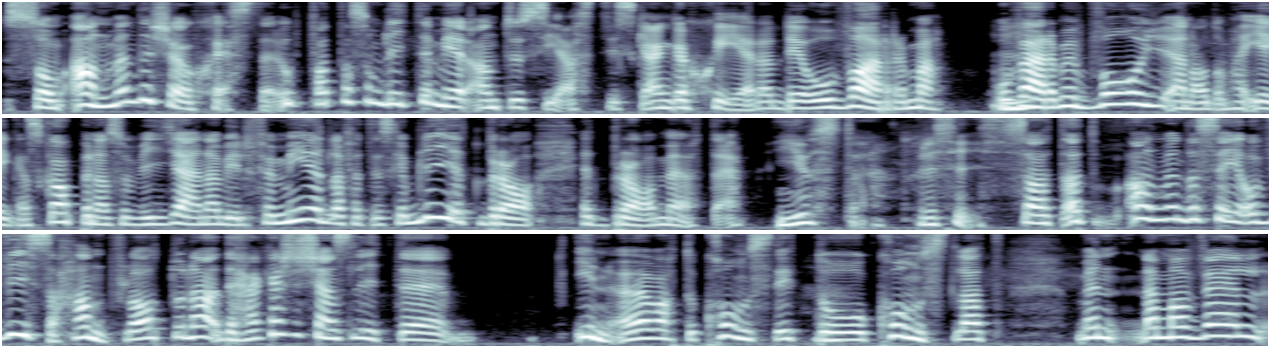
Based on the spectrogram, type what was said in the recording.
som använder sig av gester uppfattas som lite mer entusiastiska, engagerade och varma. Och Mm. värme var ju en av de här egenskaperna som vi gärna vill förmedla för att det ska bli ett bra, ett bra möte. Just det, precis. Så att, att använda sig och visa handflatorna, det här kanske känns lite inövat och konstigt och konstlat. Men när man väl...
